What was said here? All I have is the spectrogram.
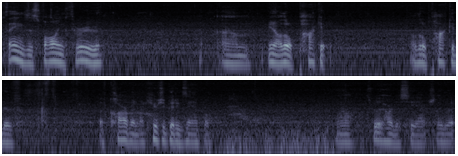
things is falling through, um, you know, a little pocket a little pocket of, of carbon. Like here's a good example. Well, it's really hard to see actually, but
